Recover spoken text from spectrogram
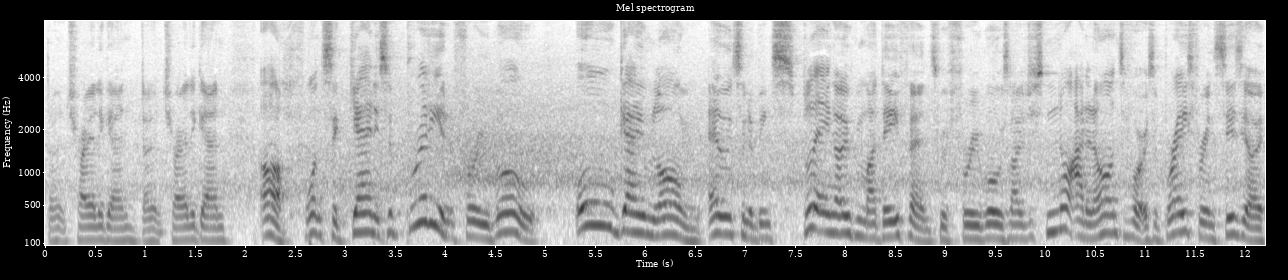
don't trail again. Don't trail again. Oh, once again, it's a brilliant through ball all game long, Everton have been splitting open my defence with through balls, and I've just not had an answer for it. It's a brace for Enciso.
